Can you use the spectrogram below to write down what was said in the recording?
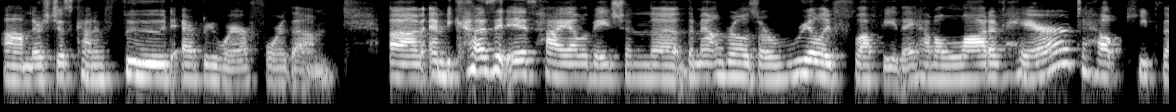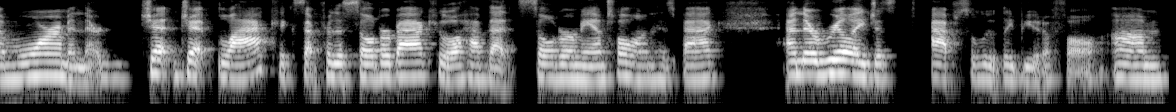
Um, there's just kind of food everywhere for them. Um, and because it is high elevation, the, the mountain gorillas are really fluffy. They have a lot of hair to help keep them warm and they're jet, jet black, except for the silverback who will have that silver mantle on his back. And they're really just absolutely beautiful. Um,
